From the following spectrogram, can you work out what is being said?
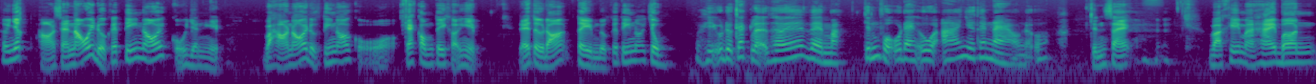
Thứ nhất họ sẽ nói được cái tiếng nói của doanh nghiệp và họ nói được tiếng nói của các công ty khởi nghiệp để từ đó tìm được cái tiếng nói chung. Hiểu được các lợi thế về mặt chính phủ đang ưu ái như thế nào nữa. Chính xác. Và khi mà hai bên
